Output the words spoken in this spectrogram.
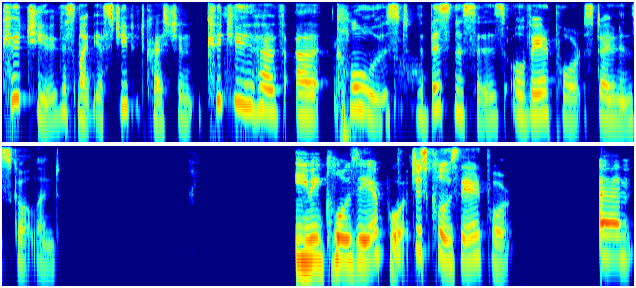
could you, this might be a stupid question, could you have uh, closed the businesses of airports down in Scotland? You mean close the airport? Just close the airport. Um,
